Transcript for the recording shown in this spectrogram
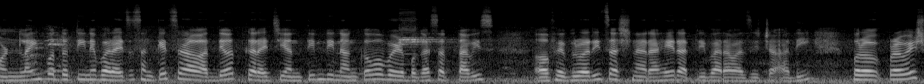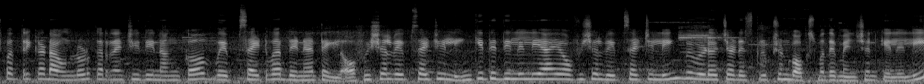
ऑनलाईन पद्धतीने भरायचं संकेतस्थळ अद्ययावत करायची अंतिम दिनांक व वेळ बघा सत्तावीस फेब्रुवारीच असणार आहे रात्री बारा वाजेच्या आधी. प्र प्रवेश पत्रिका डाउनलोड करण्याची दिनांक वेबसाईटवर देण्यात येईल. ऑफिशियल वेबसाईटची लिंक इथे दिलेली आहे. ऑफिशियल वेबसाईटची लिंक मी व्हिडिओच्या डिस्क्रिप्शन बॉक्समध्ये मेन्शन केलेली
